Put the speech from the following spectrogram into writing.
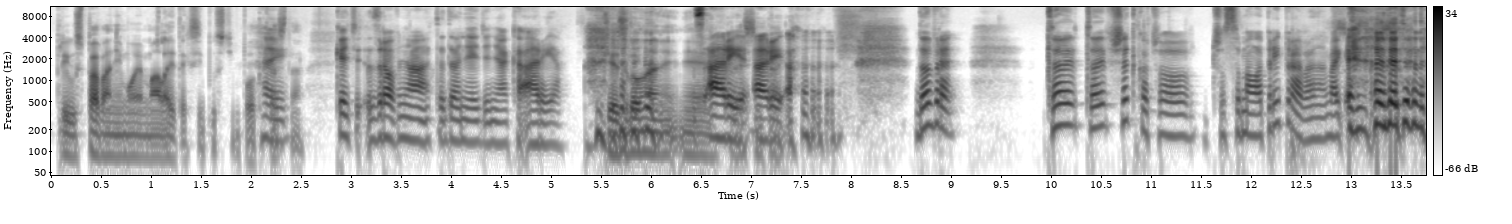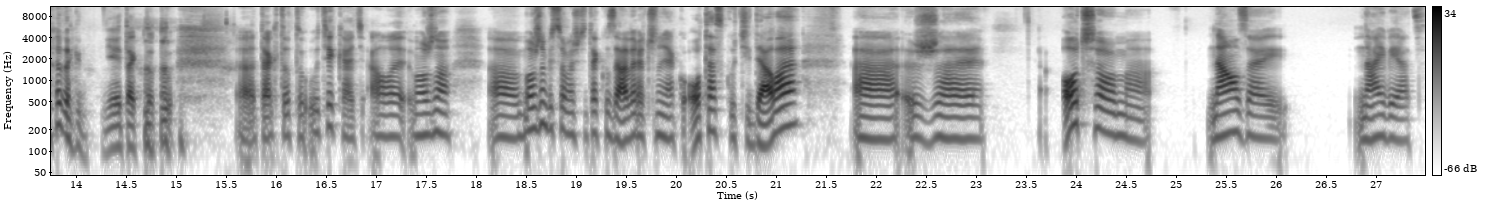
pri uspávaní mojej malej, tak si pustím podcast. Hej. Keď zrovna teda nejde nejaká ária. Keď zrovna nie, nie Z árie, ária. Dobre, to je, to je všetko, čo, čo som mala pripravené. nie, tak to tu, takto tu utekať, ale možno, možno by som ešte takú záverečnú nejakú otázku ti dala a že o čom naozaj najviac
